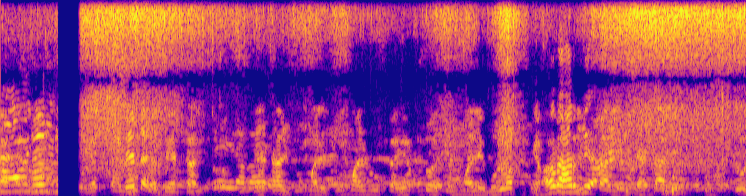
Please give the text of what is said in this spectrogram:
પંચાણું બેતાલીસ ચુમ્માલીસ ચુમ્માલીસ રૂપિયા એકસો ચુમ્માલીસ બોલો તેતાલીસ બસો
